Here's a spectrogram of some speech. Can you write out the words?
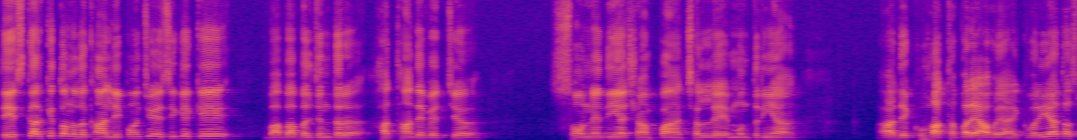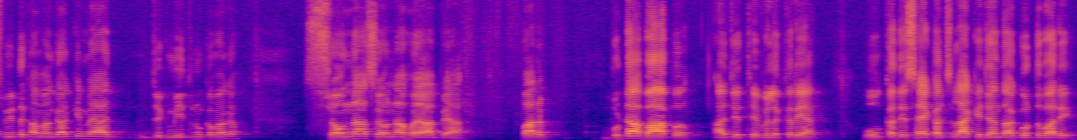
ਤੇ ਇਸ ਕਰਕੇ ਤੁਹਾਨੂੰ ਦਿਖਾਉਣ ਲਈ ਪਹੁੰਚੇ ਹੋਏ ਸੀਗੇ ਕਿ ਬਾਬਾ ਬਲਜਿੰਦਰ ਹੱਥਾਂ ਦੇ ਵਿੱਚ ਸੋਨੇ ਦੀਆਂ ਛਾਂਪਾਂ, ਛੱਲੇ, ਮੁੰਦਰੀਆਂ, ਆਹ ਦੇਖੋ, ਹੱਥ ਭਰਿਆ ਹੋਇਆ। ਇੱਕ ਵਾਰੀ ਆਹ ਤਸਵੀਰ ਦਿਖਾਵਾਂਗਾ ਕਿ ਮੈਂ ਜਗਮੀਤ ਨੂੰ ਕਵਾਂਗਾ ਸੋਨਾ ਸੋਨਾ ਹੋਇਆ ਪਿਆ। ਪਰ ਬੁੱਢਾ ਬਾਪ ਅੱਜ ਇੱਥੇ ਵਿਲਕ ਰਿਹਾ। ਉਹ ਕਦੇ ਸਾਈਕਲ ਚਲਾ ਕੇ ਜਾਂਦਾ ਗੁਰਦੁਆਰੇ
